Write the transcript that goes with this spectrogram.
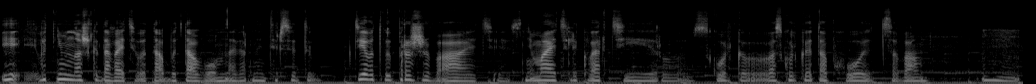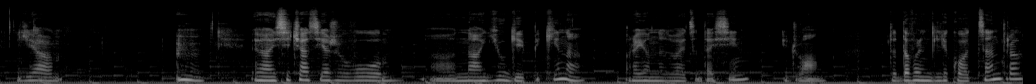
И и вот немножко давайте вот о бытовом, наверное, интересует. Где вот вы проживаете, снимаете ли квартиру, сколько, во сколько это обходится вам? Я э, сейчас я живу э, на юге Пекина. Район называется Дасин и Джуан. Это довольно далеко от центра.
